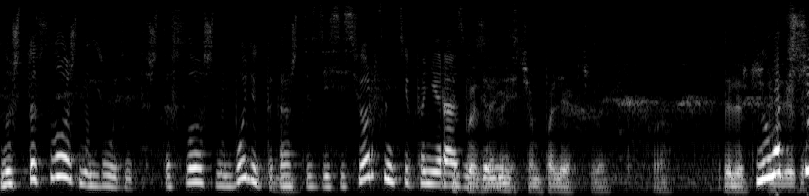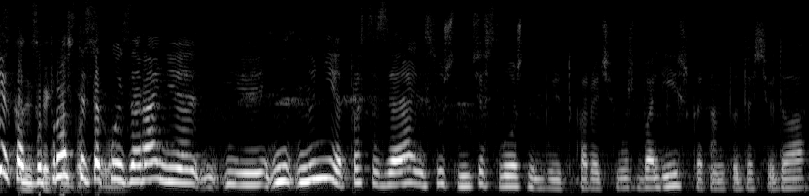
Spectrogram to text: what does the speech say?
Ну, что сложно будет, что сложно будет, потому что здесь и серфинг типа не развит. Типа займись чем полегче, да? Такое. Или, ну, или вообще, как бы просто такой заранее, ну нет, просто заранее, слушай, ну тебе сложно будет, короче, может, болишка там туда-сюда,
